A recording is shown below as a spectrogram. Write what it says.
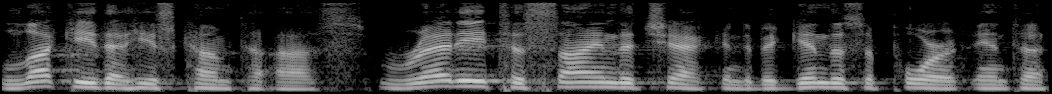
Lucky that he's come to us, ready to sign the check and to begin the support and to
